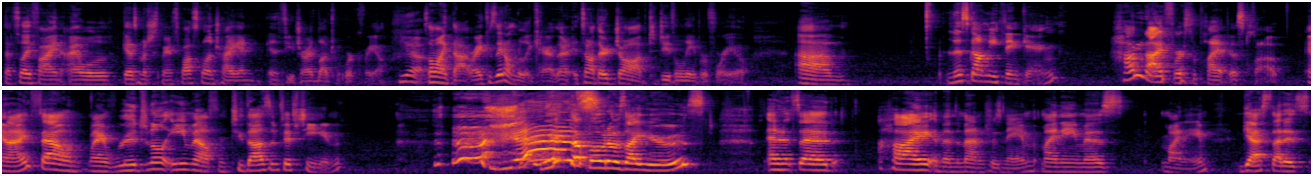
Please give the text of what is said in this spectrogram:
that's totally fine. I will get as much experience as possible and try again in the future. I'd love to work for you Yeah. something like that, right? Because they don't really care. It's not their job to do the labor for you. Um, and this got me thinking, how did I first apply at this club? And I found my original email from 2015 with the photos I used. And it said, Hi, and then the manager's name. My name is my name. Yes, that is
